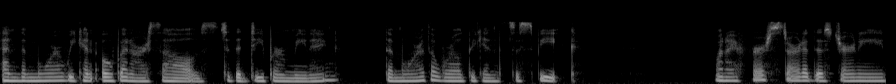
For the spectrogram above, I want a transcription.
And the more we can open ourselves to the deeper meaning, the more the world begins to speak. When I first started this journey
